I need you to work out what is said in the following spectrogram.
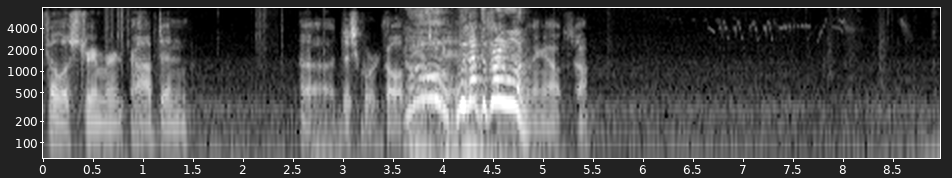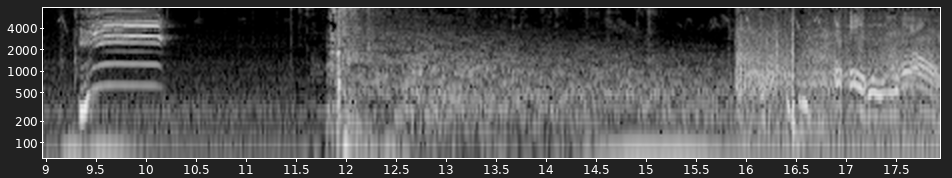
fellow streamer hopped in uh, Discord called me. Oh, we got the figured Great One! everything Out, so. Eee! Oh, wow!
